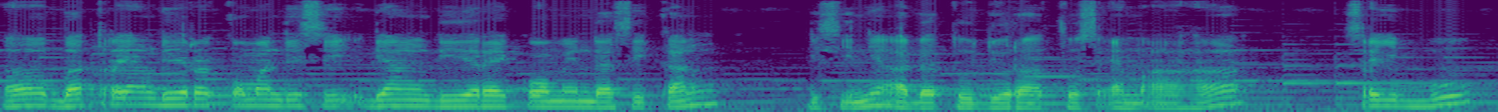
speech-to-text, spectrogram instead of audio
uh, baterai yang direkomendasi yang direkomendasikan. Di sini ada 700 mAh 1000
